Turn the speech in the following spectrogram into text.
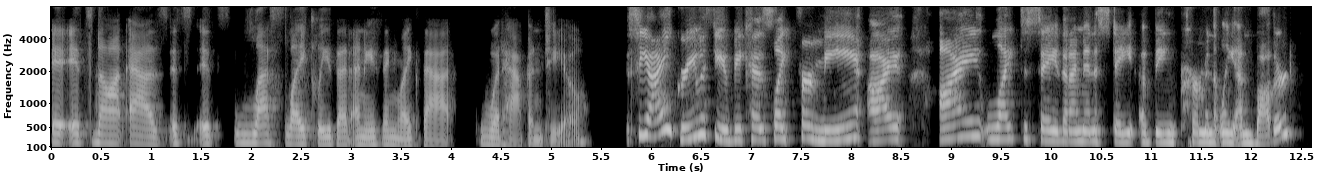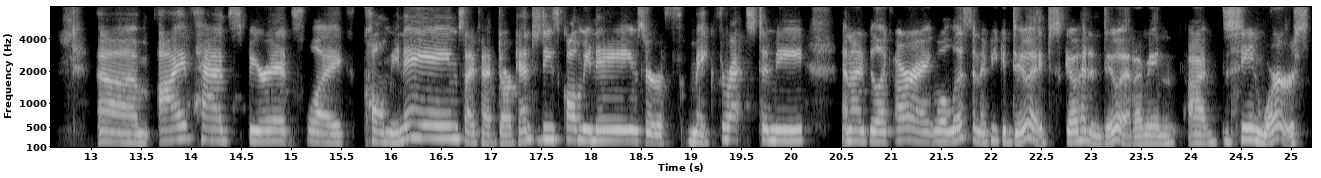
it, it's not as it's it's less likely that anything like that would happen to you see i agree with you because like for me i i like to say that i'm in a state of being permanently unbothered um, I've had spirits like call me names. I've had dark entities call me names or th- make threats to me. And I'd be like, all right, well, listen, if you could do it, just go ahead and do it. I mean, I've seen worse.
